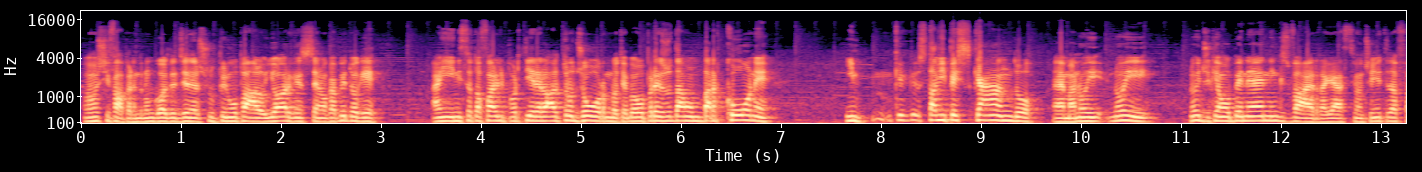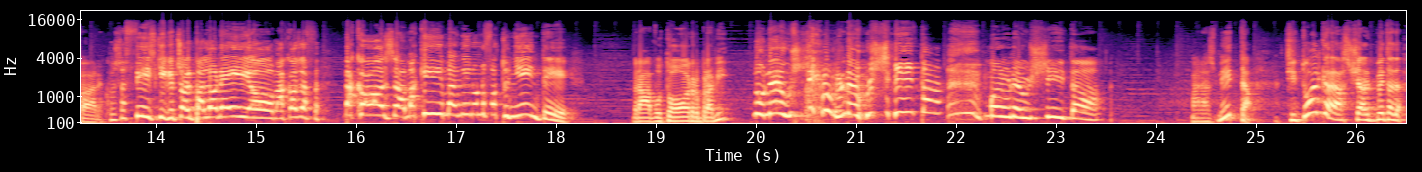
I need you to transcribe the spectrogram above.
Come si fa a prendere un gol del genere sul primo palo? Jorgensen, ho capito che hai iniziato a fare il portiere l'altro giorno. Ti avevo preso da un barcone in, che stavi pescando. Eh, ma noi, noi noi giochiamo bene Enningsvile, ragazzi, non c'è niente da fare. Cosa fischi che ho il pallone io? Ma cosa Ma cosa? Ma chi? Ma io non ho fatto niente! Bravo Thor, bravi... Non è uscita, non è uscita! Ma non è uscita! Ma la smetta! Si tolga la sciarpetta... Da...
